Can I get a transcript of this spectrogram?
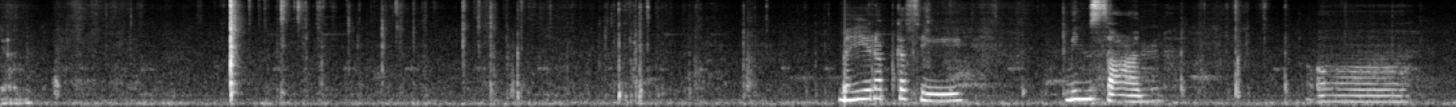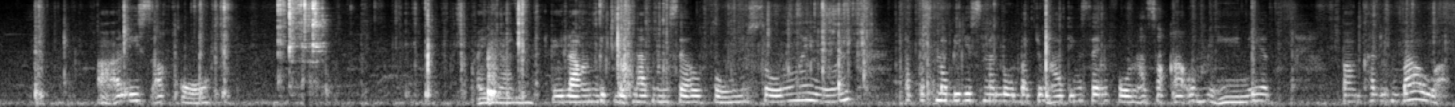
Ayan. Mahirap kasi minsan uh, aalis ako. Ayan kailangan bitbit lahat ng cellphone. So ngayon tapos mabilis na lobat yung ating cellphone at saka umiinit. Pag halimbawa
